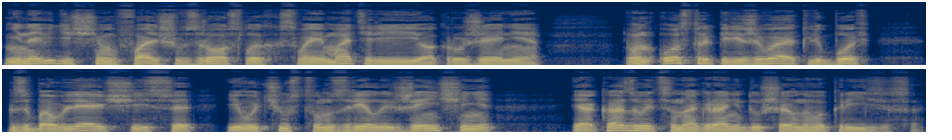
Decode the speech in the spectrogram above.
ненавидящем фальшь взрослых, своей матери и ее окружения. Он остро переживает любовь к забавляющейся его чувством зрелой женщине и оказывается на грани душевного кризиса.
